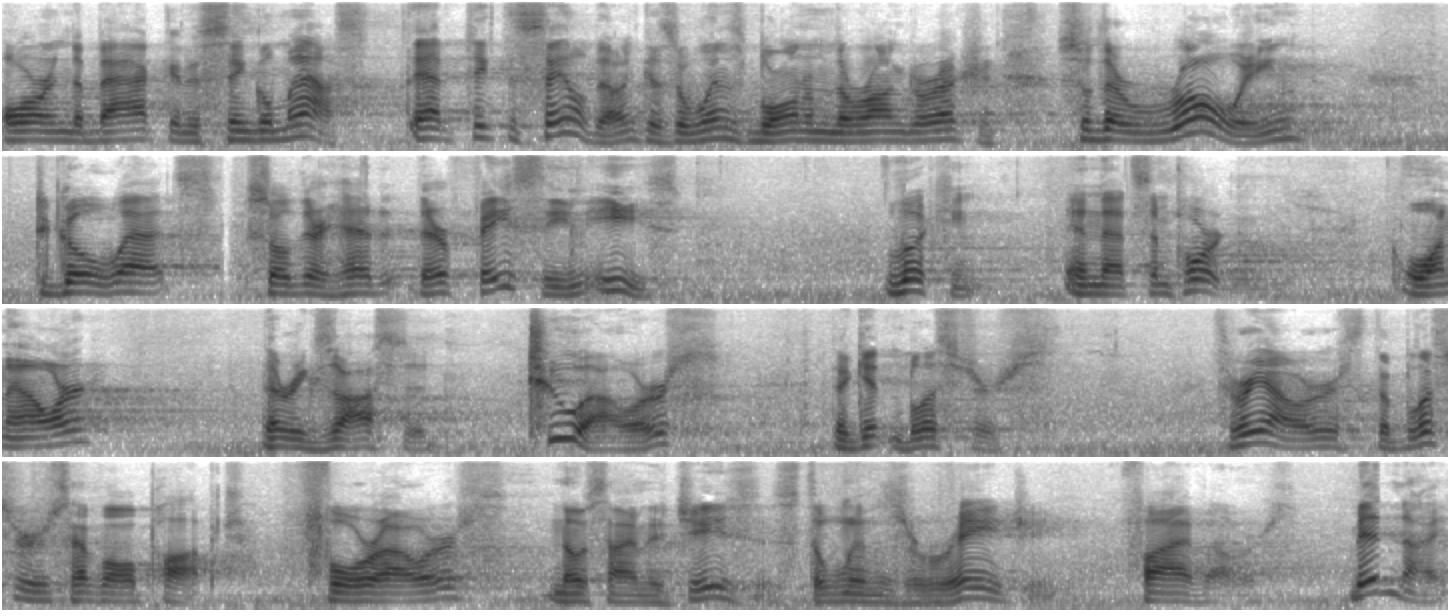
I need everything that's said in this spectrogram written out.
oar in the back, and a single mast. They had to take the sail down because the wind's blowing them the wrong direction. So they're rowing to go west, so they're, head, they're facing east, looking. And that's important. One hour, they're exhausted. Two hours, they're getting blisters. Three hours, the blisters have all popped. Four hours, no sign of Jesus. The winds are raging. Five hours. Midnight,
